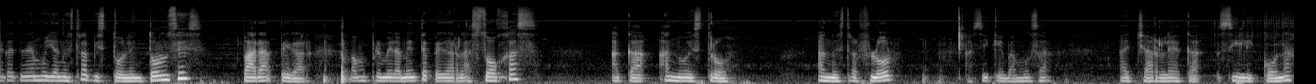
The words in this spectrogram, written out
Acá tenemos ya nuestra pistola entonces para pegar. Vamos primeramente a pegar las hojas acá a nuestro a nuestra flor así que vamos a, echarle acá silicona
